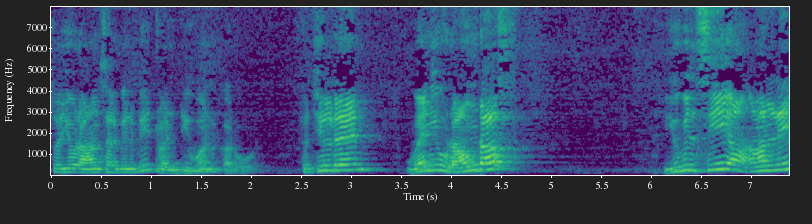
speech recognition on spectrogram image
so your answer will be twenty one crore so children when you round off you will see only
